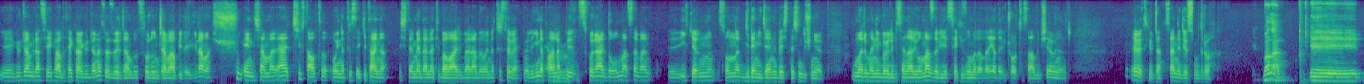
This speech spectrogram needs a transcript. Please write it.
e, Gürcan biraz şey kaldı. Tekrar Gürcan'a söz vereceğim bu sorunun cevabıyla ilgili ama şu endişem var. Eğer çift altı oynatırsa iki tane işte Medel Atiba vari beraber oynatırsa ve böyle yine parlak bir skorer de olmazsa ben e, ilk yarının sonuna gidemeyeceğini Beşiktaş'ın düşünüyorum. Umarım hani böyle bir senaryo olmaz da bir 8 numaralı ya da 3 orta sahalı bir şey oynanır. Evet Gürcan sen ne diyorsun bu duruma? Valla eee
